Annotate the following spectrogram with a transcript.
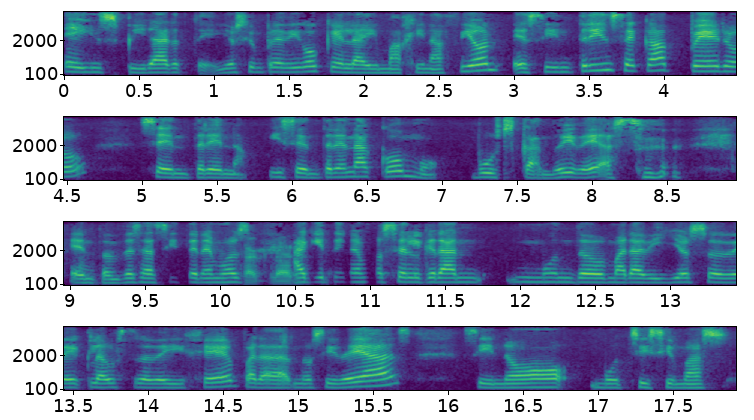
e inspirarte. Yo siempre digo que la imaginación es intrínseca, pero se entrena. ¿Y se entrena cómo? Buscando ideas. Entonces así tenemos, aquí tenemos el gran mundo maravilloso de claustro de IG para darnos ideas, sino muchísimas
